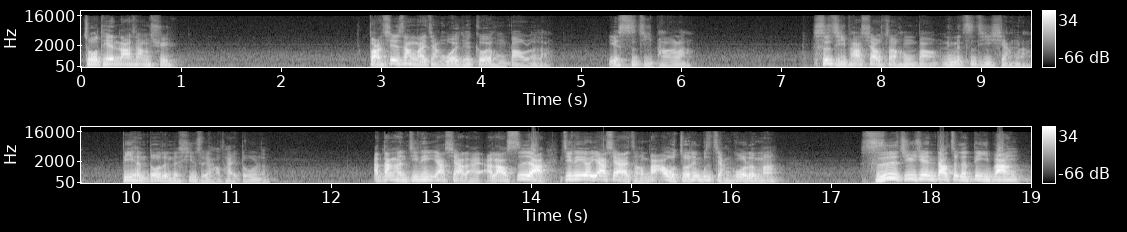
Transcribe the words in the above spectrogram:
昨天拉上去，短线上来讲，我也给各位红包了啦，也十几趴啦，十几趴笑算红包，你们自己想啦，比很多人的薪水好太多了。啊，当然今天压下来啊，老师啊，今天又压下来怎么办啊？我昨天不是讲过了吗？十日均线到这个地方，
